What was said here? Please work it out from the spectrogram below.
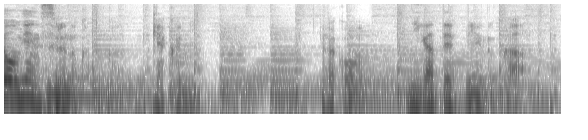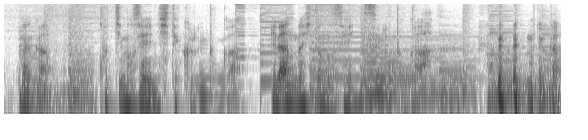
表現するのかとか逆に。やっぱこう苦手っていうのかなんかこっちのせいにしてくるとか、選んだ人のせいにするとか。なんか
